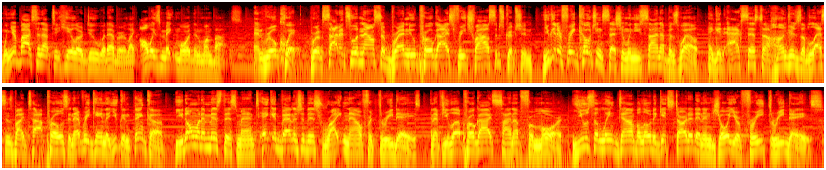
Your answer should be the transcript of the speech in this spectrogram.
when you're boxing up to heal or do whatever, like always make more than one box. And real quick, we're excited to announce a brand new ProGuides free trial subscription. You get a free coaching session when you sign up as well, and get access to hundreds of lessons by top pros in every game that you can think of. You don't want to miss this, man. Take advantage of this right now for three days. And if you love ProGuides, sign up for more. Use the link down below to get started and enjoy your free three days.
